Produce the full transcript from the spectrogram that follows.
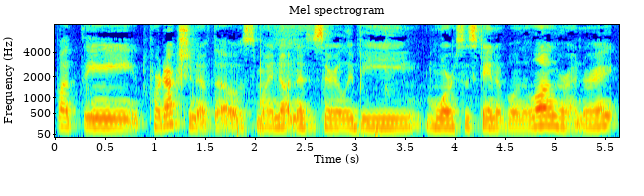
But the production of those might not necessarily be more sustainable in the long run, right?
